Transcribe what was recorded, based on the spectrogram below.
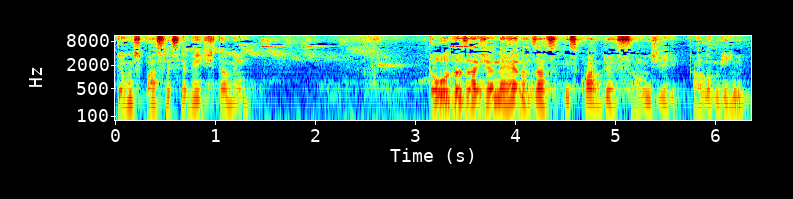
Tem um espaço excelente também. Todas as janelas, as esquadrias são de alumínio.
